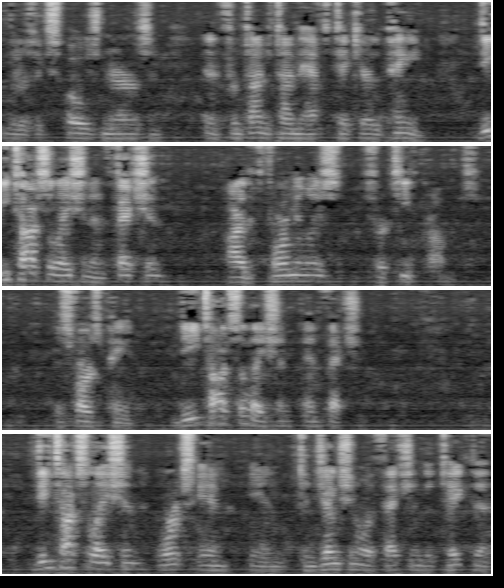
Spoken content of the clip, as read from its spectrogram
there's exposed nerves, and, and from time to time they have to take care of the pain. Detoxalation and infection are the formulas for teeth problems as far as pain. Detoxalation and infection. Detoxalation works in, in conjunction with infection to take the,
